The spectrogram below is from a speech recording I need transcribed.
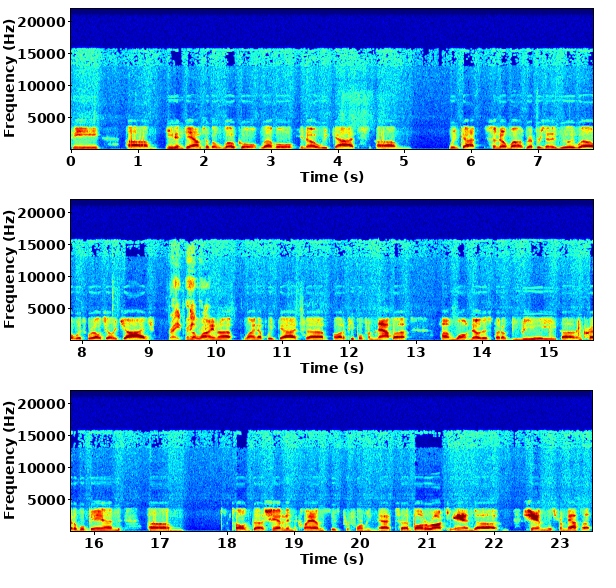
see. Um, even down to the local level, you know, we've got um, we've got Sonoma represented really well with Royal Jelly Jive Right, in the right, right. lineup. Lineup, we've got uh, a lot of people from Napa um, won't know this, but a really uh, incredible band um, called uh, Shannon and the Clams is performing at uh, Bottle Rock, and uh, Shannon is from Napa,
